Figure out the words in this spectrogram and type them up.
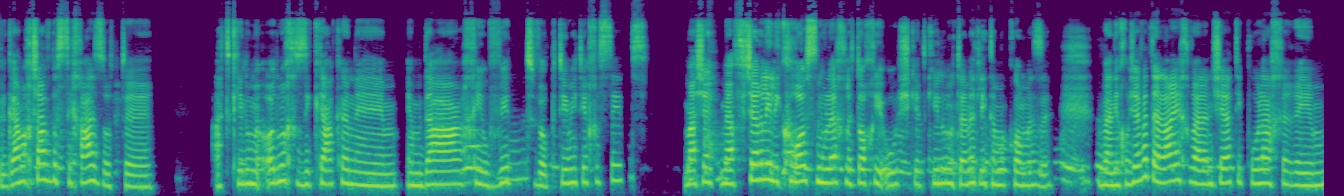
וגם עכשיו בשיחה הזאת, uh, את כאילו מאוד מחזיקה כאן עמדה חיובית ואופטימית יחסית, מה שמאפשר לי לקרוס מולך לתוך ייאוש, כי את כאילו נותנת לי את המקום הזה. ואני חושבת עלייך ועל אנשי הטיפול האחרים,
